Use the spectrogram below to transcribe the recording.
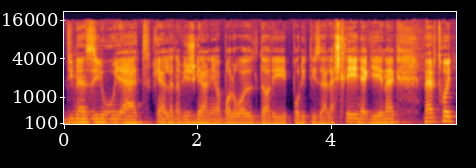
dimenzióját kellene vizsgálni a baloldali politizálás lényegének, mert hogy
